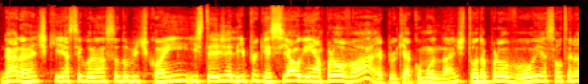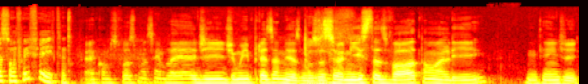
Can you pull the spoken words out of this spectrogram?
garante que a segurança do Bitcoin esteja ali, porque se alguém aprovar, é porque a comunidade toda aprovou e essa alteração foi feita. É como se fosse uma assembleia de, de uma empresa mesmo. Os Isso. acionistas votam ali. Entendi.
